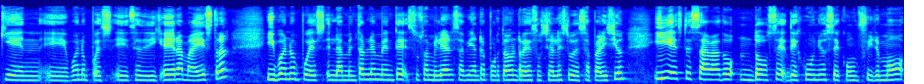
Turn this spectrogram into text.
quien, eh, bueno, pues eh, se era maestra. Y, bueno, pues lamentablemente sus familiares habían reportado en redes sociales su desaparición. Y este sábado 12 de junio se confirmó,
